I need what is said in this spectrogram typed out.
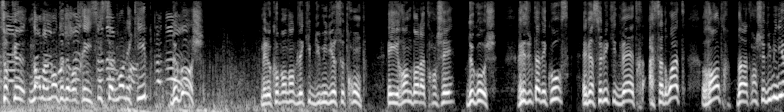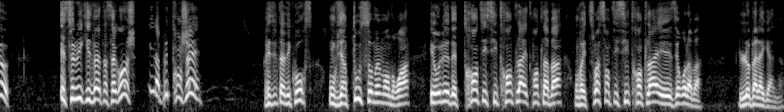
Sauf que normalement, devait rentrer ici seulement l'équipe de gauche. Mais le commandant de l'équipe du milieu se trompe et il rentre dans la tranchée de gauche. Résultat des courses, eh bien, celui qui devait être à sa droite rentre dans la tranchée du milieu. Et celui qui devait être à sa gauche, il n'a plus de tranchée. Résultat des courses, on vient tous au même endroit et au lieu d'être 30 ici, 30 là et 30 là-bas, on va être 60 ici, 30 là et 0 là-bas. Le balagan.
